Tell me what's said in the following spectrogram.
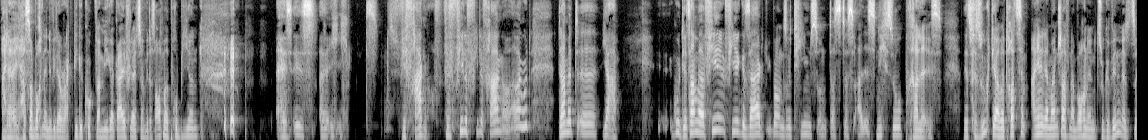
Alter, hast du am Wochenende wieder Rugby geguckt, war mega geil, vielleicht sollen wir das auch mal probieren. es ist, also ich, ich, das, wir fragen auf. Wir viele, viele Fragen aber gut. Damit, äh, ja. Gut, jetzt haben wir viel, viel gesagt über unsere Teams und dass das alles nicht so pralle ist. Jetzt versucht ja aber trotzdem eine der Mannschaften am Wochenende zu gewinnen. Also,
